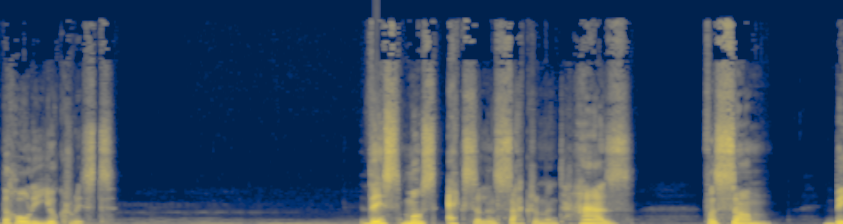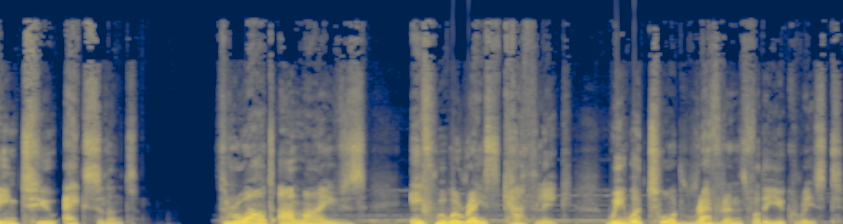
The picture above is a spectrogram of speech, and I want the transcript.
the Holy Eucharist. This most excellent sacrament has, for some, been too excellent. Throughout our lives, if we were raised Catholic, we were taught reverence for the Eucharist,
